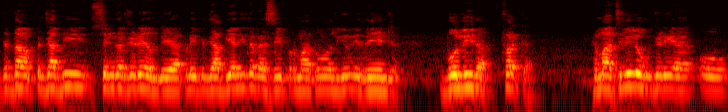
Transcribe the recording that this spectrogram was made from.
ਜਿੱਦਾਂ ਪੰਜਾਬੀ ਸਿੰਗਰ ਜਿਹੜੇ ਹੁੰਦੇ ਆ ਆਪਣੀ ਪੰਜਾਬੀਆਂ ਦੀ ਤਾਂ ਵੈਸੇ ਹੀ ਪ੍ਰਮਾਤਮਾ ਵੱਲੋਂ ਵੀ ਰੇਂਜ ਬੋਲੀ ਦਾ ਫ਼ਰਕ ਹੈ। ਹਿਮਾਚਲੀ ਲੋਕ ਜਿਹੜੇ ਆ ਉਹ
